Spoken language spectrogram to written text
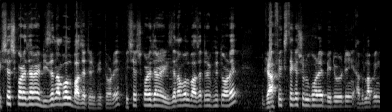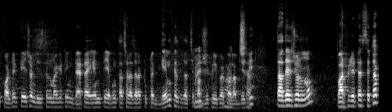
বিশেষ করে যারা রিজনেবল বাজেটের ভিতরে বিশেষ করে যারা রিজনেবল বাজেটের ভিতরে গ্রাফিক্স থেকে শুরু করে video editing developing content creation digital marketing data entry এবং তাছাড়া যারা টুকটাক গেম খেলতে যাচ্ছে PUBG free fire call of duty তাদের জন্য পারফেক্ট একটা সেটআপ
